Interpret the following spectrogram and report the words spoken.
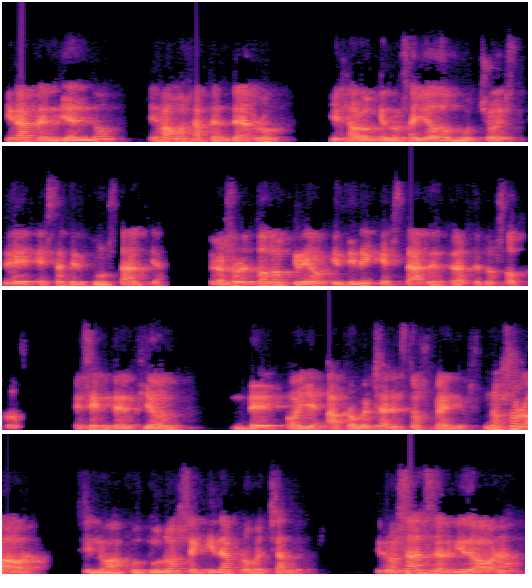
que ir aprendiendo, que vamos a aprenderlo y es algo que nos ha ayudado mucho este, esta circunstancia. Pero sobre todo creo que tiene que estar detrás de nosotros esa intención de, oye, aprovechar estos medios, no solo ahora, sino a futuro seguir aprovechándolos. Si nos han servido ahora,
